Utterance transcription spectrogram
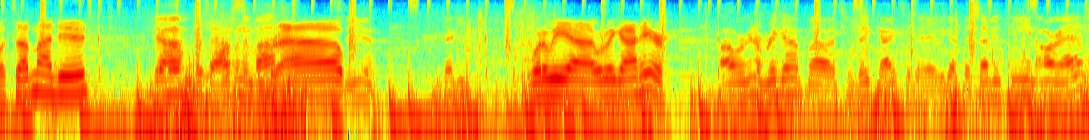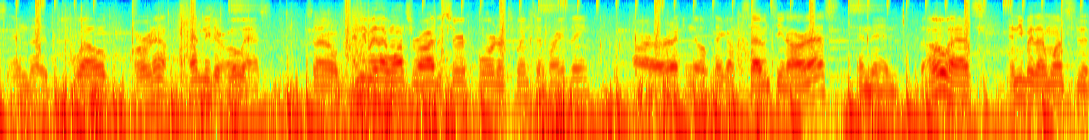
What's up, my dude? Yeah, what's happening, Bob? Bro. See you. Turkey. What do we uh, what do we got here? Uh, we're gonna rig up uh, some big kites today. We got the 17 RS and the 12 or no 10 meter OS. So anybody that wants to ride the surfboard or twin tip or anything, I reckon they'll take up the 17 RS. And then the OS, anybody that wants to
